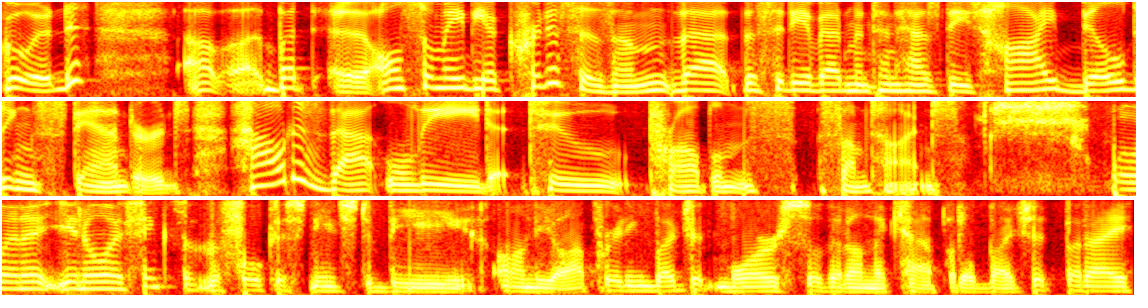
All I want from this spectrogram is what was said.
good, uh, but uh, also maybe a criticism that the city of Edmonton has these high building standards. How does that lead to problems sometimes? Well, and I, you know, I think that the focus needs to be on the operating budget more so than on the capital budget. But I,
